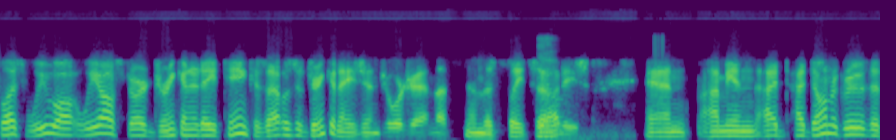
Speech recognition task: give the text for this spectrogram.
plus we all we all started drinking at 18 because that was a drinking age in Georgia in the in the late Yeah. 70s. And I mean, I I don't agree with the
